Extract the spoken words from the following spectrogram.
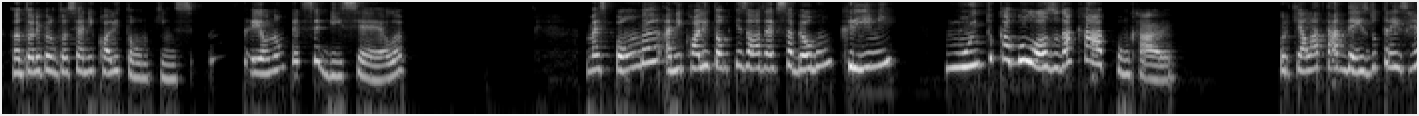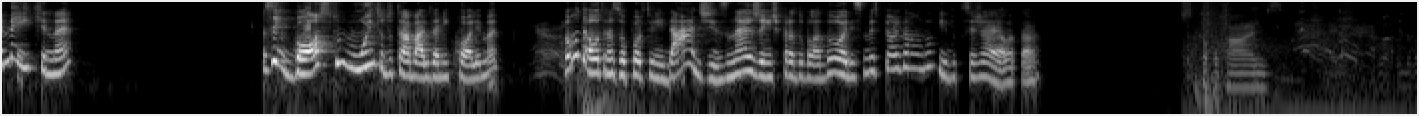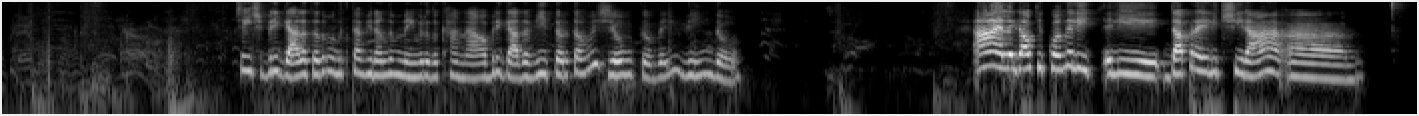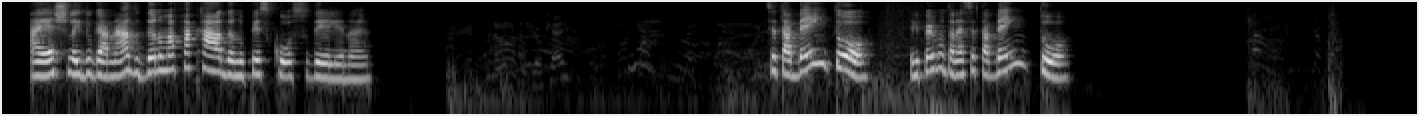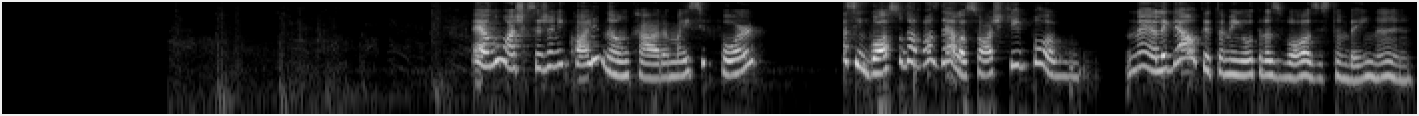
Antônio perguntou se é a Nicole Tompkins. Não sei, eu não percebi se é ela. Mas, pomba, a Nicole Tompkins, ela deve saber algum crime muito cabuloso da Capcom, cara. Porque ela tá desde o 3 Remake, né? Assim, gosto muito do trabalho da Nicole, mas vamos dar outras oportunidades, né, gente, pra dubladores? Mas pior que eu não duvido que seja ela, tá? Gente, obrigada a todo mundo que tá virando membro do canal. Obrigada, Vitor. Tamo junto. Bem-vindo. Ah, é legal que quando ele, ele dá pra ele tirar a, a Ashley do ganado, dando uma facada no pescoço dele, né? Você tá bem, Tô? Ele pergunta, né? Você tá bem, Tô? É, eu não acho que seja Nicole, não, cara. Mas se for. Assim, gosto da voz dela. Só acho que, pô. Né, é legal ter também outras vozes também, né?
